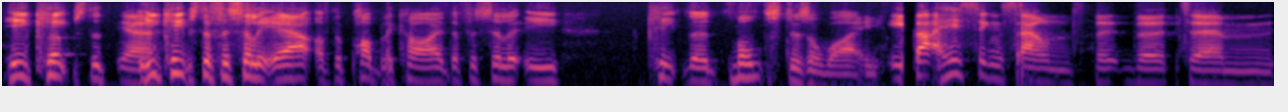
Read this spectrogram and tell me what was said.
he keeps the Yeah. he keeps the facility out of the public eye. The facility keep the monsters away. that hissing sound that that um,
